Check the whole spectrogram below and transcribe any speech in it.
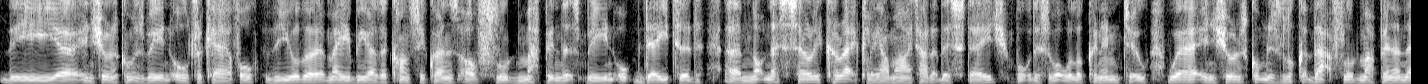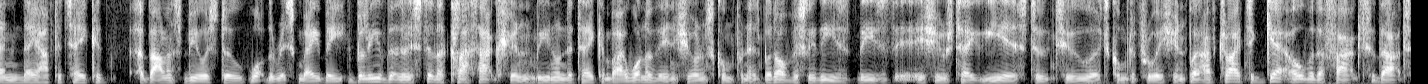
the uh, insurance companies being ultra careful. The other may be as a consequence of flood mapping that's been updated, um, not necessarily correctly, I might add at this stage, but this is what we're looking into, where insurance companies look at that flood mapping and then they have to take a, a balanced view as to what the risk may be. I believe that there is still a class action being undertaken by one of the insurance companies, but obviously these these issues take years to to, uh, to come to fruition. But I've tried to get over the fact that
